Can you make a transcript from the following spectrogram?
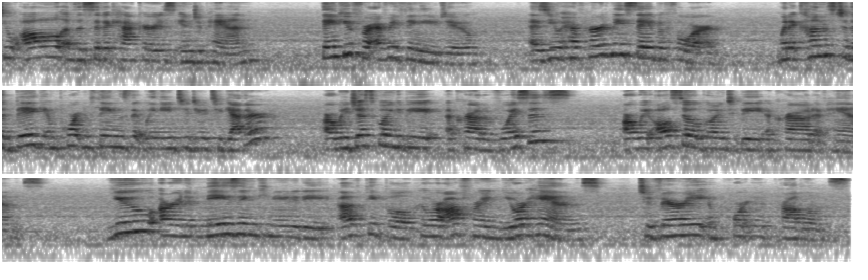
to all of the civic hackers in Japan, thank you for everything you do. As you have heard me say before, when it comes to the big important things that we need to do together, are we just going to be a crowd of voices? Are we also going to be a crowd of hands? You are an amazing community of people who are offering your hands to very important problems.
